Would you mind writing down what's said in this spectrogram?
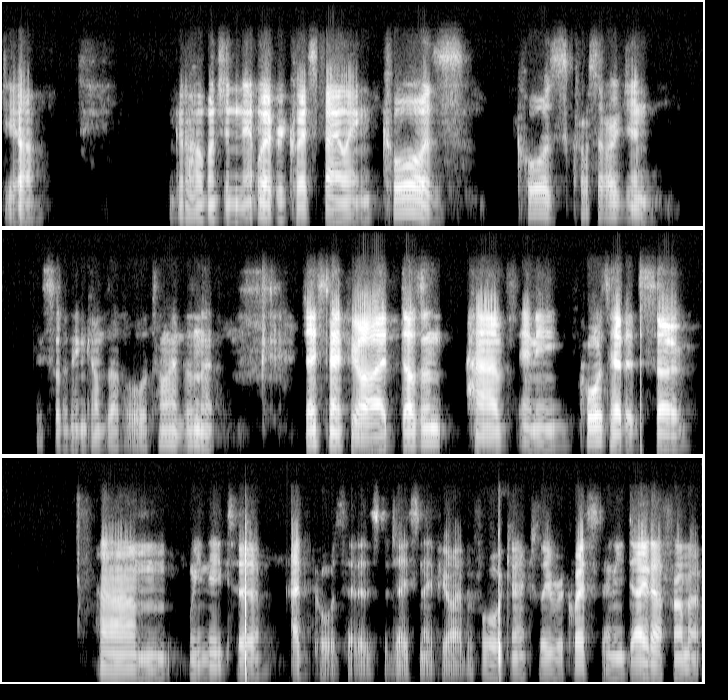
dear. Got a whole bunch of network requests failing. CORS, CORS, cross origin. This sort of thing comes up all the time, doesn't it? JSON API doesn't have any CORS headers. So um, we need to add CORS headers to JSON API before we can actually request any data from it.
